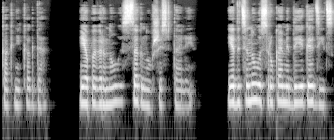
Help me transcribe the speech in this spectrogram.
как никогда. Я повернулась, согнувшись в талии. Я дотянулась руками до ягодиц,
